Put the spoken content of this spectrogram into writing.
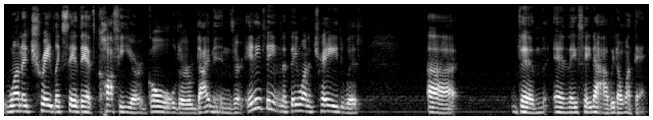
want to trade, like say they have coffee or gold or diamonds or anything that they want to trade with uh, them, and they say, nah, we don't want that.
